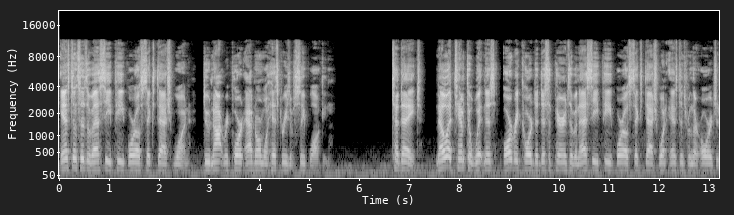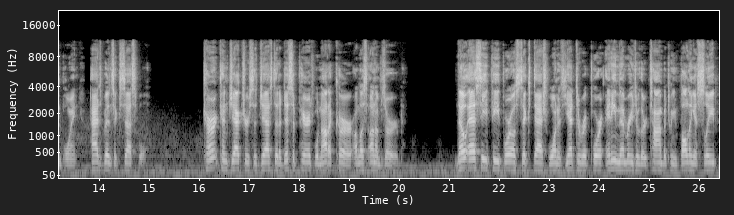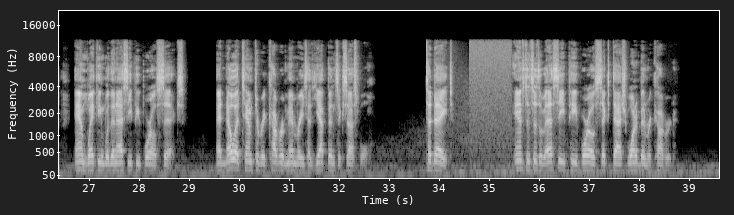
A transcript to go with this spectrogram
Instances of SCP-406-1 do not report abnormal histories of sleepwalking. To date, no attempt to witness or record the disappearance of an SCP-406-1 instance from their origin point has been successful. Current conjecture suggests that a disappearance will not occur unless unobserved. No SCP-406-1 has yet to report any memories of their time between falling asleep and waking within SCP-406, and no attempt to recover memories has yet been successful. To date, instances of SCP-406-1 have been recovered.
